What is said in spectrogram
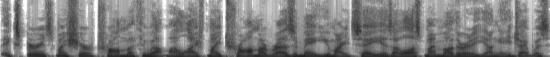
experienced my share of trauma throughout my life. My trauma resume, you might say, is I lost my mother at a young age. I was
